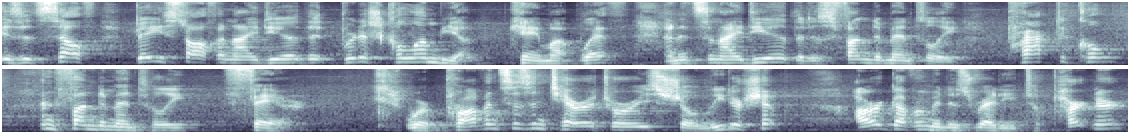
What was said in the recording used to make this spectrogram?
is itself based off an idea that British Columbia came up with, and it's an idea that is fundamentally practical and fundamentally fair. Where provinces and territories show leadership, our government is ready to partner,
